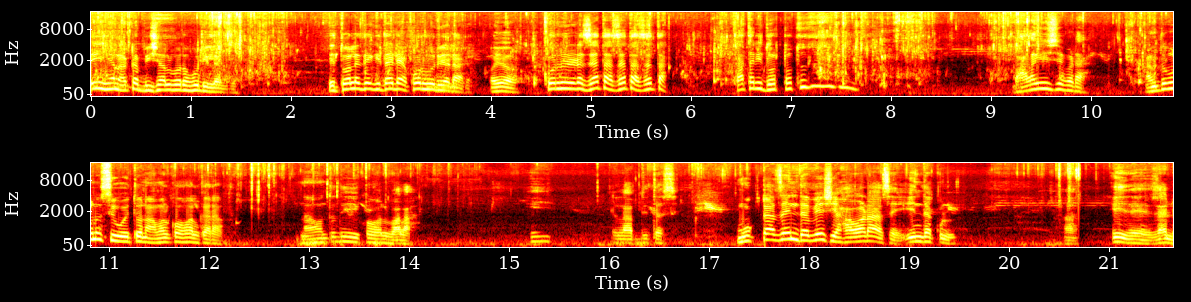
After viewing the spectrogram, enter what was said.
এই হেন একটা বিশাল বড় হুডি লাগছে। এই তলে দেখি তাই কর হুড়িয়াটা ওই কর হুড়িয়াটা জেতা জেতা জেতা। তাড়াতাড়ি ধর তো ভালো গেছে বেটা। আমি তো মনে ওই তো না, আমার কপাল খারাপ। না আমার তো দেখি কপাল বালা এই লাভ দিতেছে। মুখটা যে ইন্দা বেশি, হাওয়াটা আছে, ইন্দা কুল। হ্যাঁ এই যাইল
